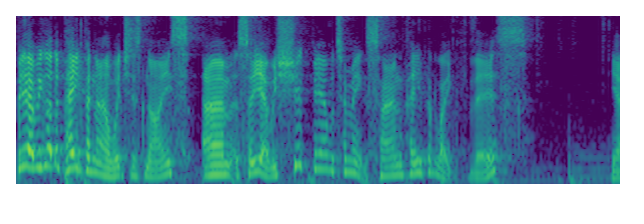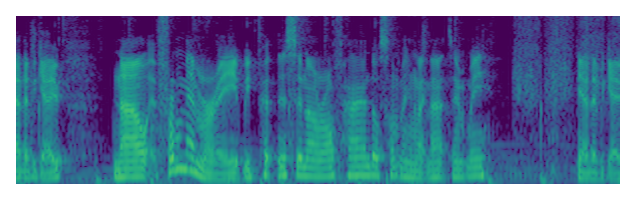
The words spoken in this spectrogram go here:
But yeah, we got the paper now, which is nice. Um, so yeah, we should be able to make sandpaper like this. Yeah, there we go. Now, from memory, we put this in our offhand or something like that, didn't we? Yeah, there we go.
